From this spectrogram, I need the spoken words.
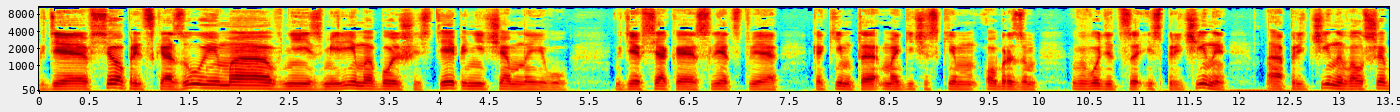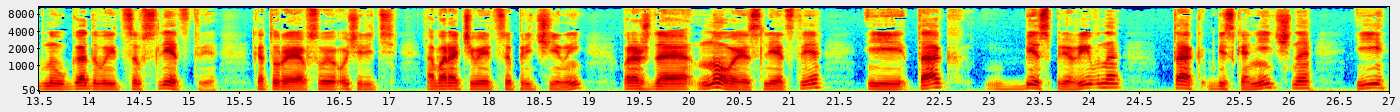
где все предсказуемо в неизмеримо большей степени, чем наяву, где всякое следствие – каким-то магическим образом выводится из причины, а причина волшебно угадывается в следствии, которое, в свою очередь, оборачивается причиной, порождая новое следствие, И так беспрерывно, так бесконечно и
